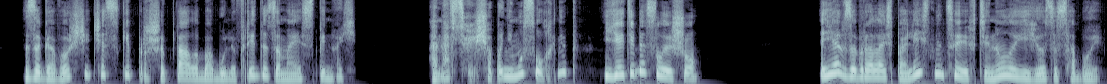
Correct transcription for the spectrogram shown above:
— заговорщически прошептала бабуля Фрида за моей спиной. «Она все еще по нему сохнет. Я тебя слышу». Я взобралась по лестнице и втянула ее за собой.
